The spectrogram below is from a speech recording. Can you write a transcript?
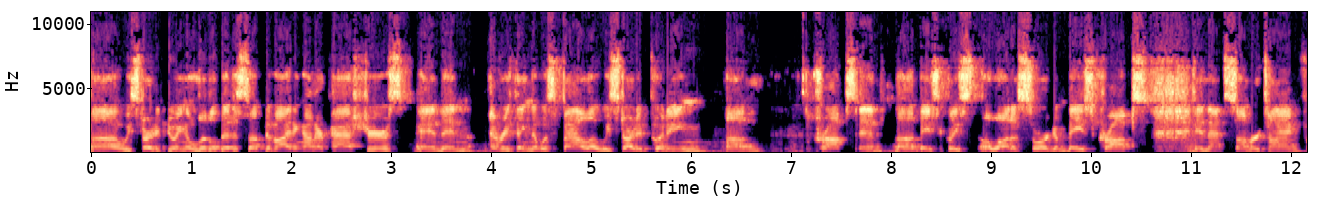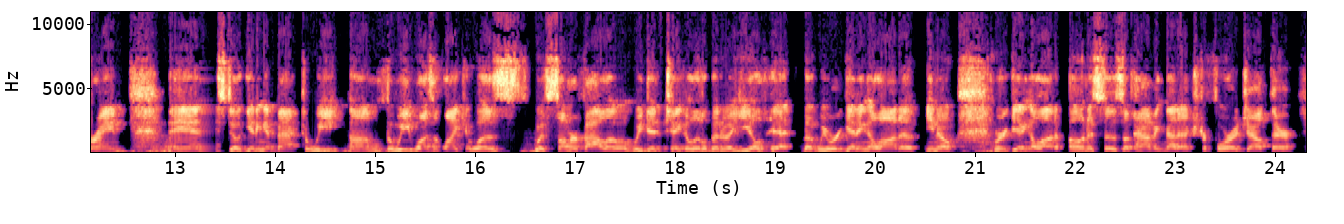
uh, we started doing a little bit of subdividing on our pastures, and then everything that was fallow, we started putting um, crops in, uh, basically a lot of sorghum based crops in that summer time frame, and still getting it back to wheat. Um, the wheat wasn't like it was with summer fallow. We did take a little bit of a yield hit, but we were getting a lot of, you know, we were getting a lot of bonuses of having that extra forage out there.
